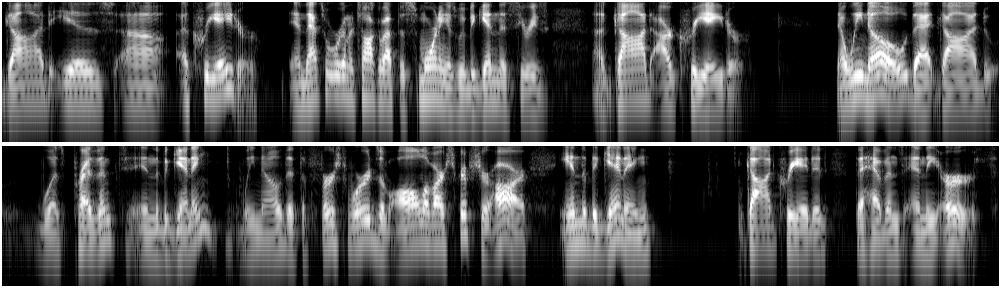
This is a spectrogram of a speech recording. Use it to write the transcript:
God is uh, a creator. And that's what we're going to talk about this morning as we begin this series uh, God, our creator. Now, we know that God was present in the beginning. We know that the first words of all of our scripture are in the beginning, God created the heavens and the earth.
